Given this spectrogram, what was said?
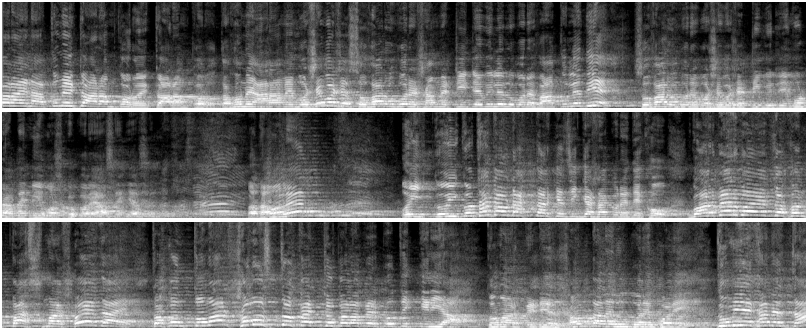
করায় না, তুমি একটু আরাম করো, একটু আরাম করো। তখন ওই আরামে বসে বসে সোফার উপরে সামনে টি টেবিলের উপরে পা তুলে দিয়ে সোফার উপরে বসে বসে টিভির রিমোট হাতে নিয়ে মস্ক করে, আছে কি আছে কথা বলেন? ওই ওই কথাটাও ডাক্তারকে জিজ্ঞাসা করে দেখো। গর্ভের বয়স যখন পাঁচ মাস হয়ে যায়, তখন তোমার সমস্ত কার্যকলাপের প্রতিক্রিয়া তোমার পেটের সন্তানের উপরে পড়ে। তুমি এখানে যা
